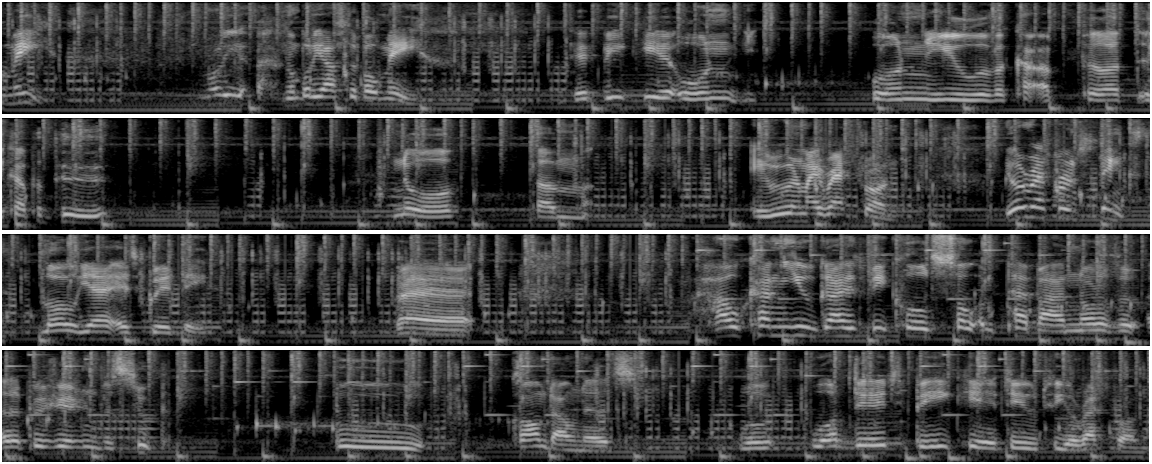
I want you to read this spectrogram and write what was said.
Me? Nobody, nobody asked about me. Did BK on own you with a caterpillar, a cup of poo? No. Um, he ruined my restaurant. Your restaurant stinks. Lol, yeah, it's great day. Uh, how can you guys be called salt and pepper and not have an appreciation for soup? Boo. Calm down, nerds. Well, what did BK do to your restaurant?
